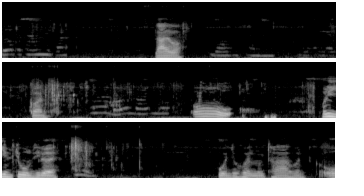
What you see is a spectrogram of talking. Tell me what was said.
ดูไปทางนี้ก่อนได้บ่บอกไปทางนี้ก่อนเออน้อยน้อยอยู่โอ้พอดียิ้มจูมสิเลยอืมคุณทุกคนมึงทาคุณโอ้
